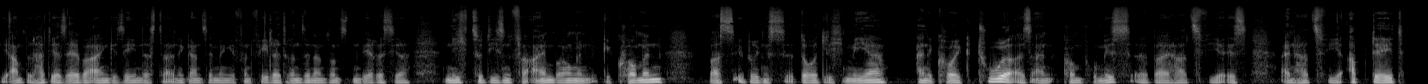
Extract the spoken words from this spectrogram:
Die Ampel hat ja selber eingesehen, dass da eine ganze Menge von Fehler drin sind. Ansonsten wäre es ja nicht zu diesen Vereinbarungen gekommen, was übrigens deutlich mehr eine Korrektur als ein Kompromiss äh, bei Hartz IV ist, ein Hartz IV-Update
